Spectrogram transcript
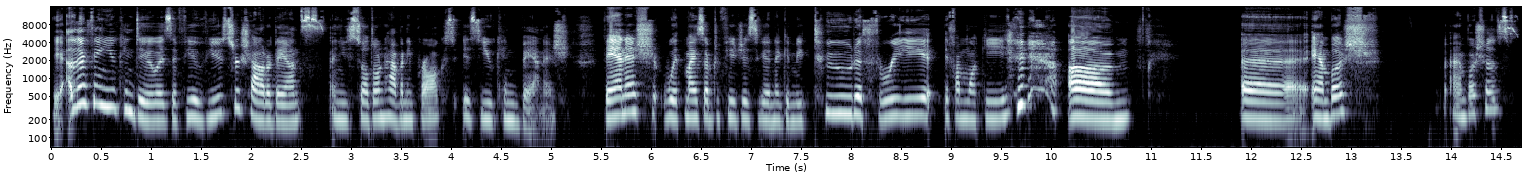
The other thing you can do is if you've used your Shadow Dance and you still don't have any procs, is you can Vanish. Vanish with my Subterfuge is going to give me two to three, if I'm lucky, um, uh, ambush ambushes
